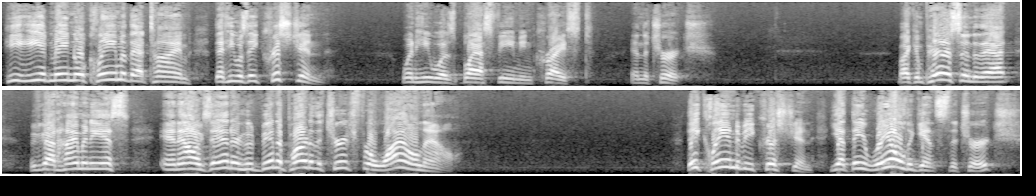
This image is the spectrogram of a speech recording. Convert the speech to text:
He, he had made no claim at that time that he was a Christian when he was blaspheming Christ and the church. By comparison to that, we've got Hymenaeus and Alexander who'd been a part of the church for a while now. They claimed to be Christian, yet they railed against the church.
